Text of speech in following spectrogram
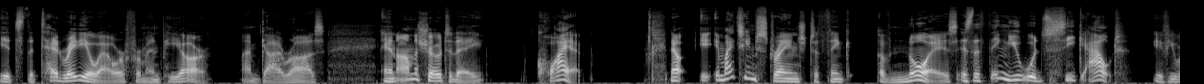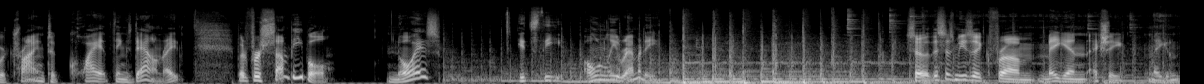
It's the TED Radio Hour from NPR. I'm Guy Raz. And on the show today, quiet now, it might seem strange to think of noise as the thing you would seek out if you were trying to quiet things down, right? But for some people, noise, it's the only remedy. So this is music from Megan. Actually, Megan,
